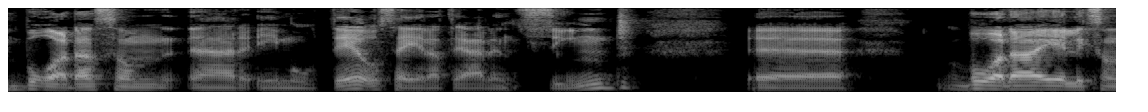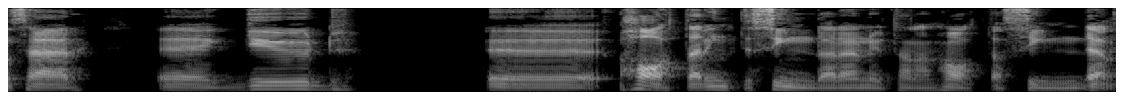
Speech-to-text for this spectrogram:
Båda som är emot det och säger att det är en synd. Eh, båda är liksom så här, eh, Gud eh, hatar inte syndaren utan han hatar synden.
